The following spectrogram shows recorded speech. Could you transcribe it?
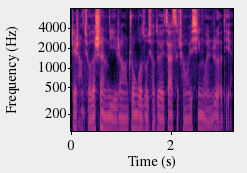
这场球的胜利让中国足球队再次成为新闻热点。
